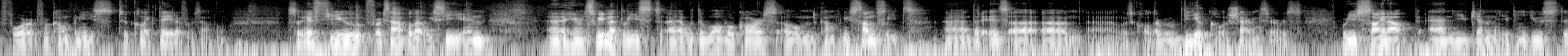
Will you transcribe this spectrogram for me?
for, for companies to collect data, for example. So if you, for example, that we see in uh, here in Sweden at least, uh, with the Volvo Cars owned company Sunfleet, uh, that is a, a, a, what's called a vehicle sharing service, where you sign up and you can you can use the,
